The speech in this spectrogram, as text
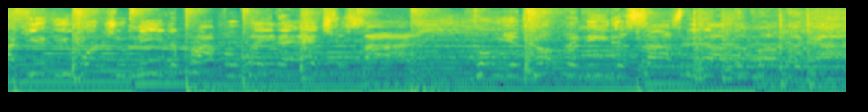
I give you what you need, the proper way to exercise. Grow your company the size not the mother guy.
